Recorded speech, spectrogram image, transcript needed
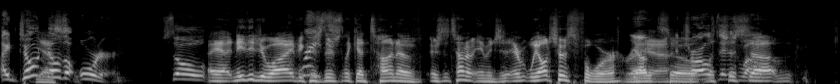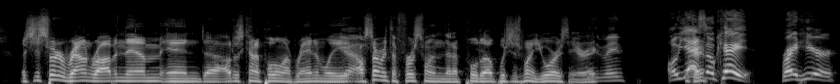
I don't know the order. So yeah, neither do I because Great. there's like a ton of there's a ton of images. We all chose four, right? Yeah. So And Charles let's did as just well. uh, let's just sort of round robin them, and uh, I'll just kind of pull them up randomly. Yeah. I'll start with the first one that I pulled up, which is one of yours, Eric. Oh yes, okay. Right here.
